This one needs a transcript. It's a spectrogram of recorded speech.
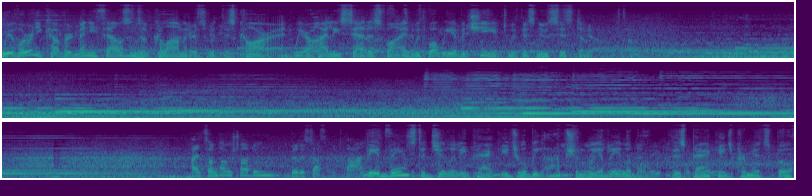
We have already covered many thousands of kilometers with this car, and we are highly satisfied with what we have achieved with this new system. Als Sonderausstattung wird es das Advanced. The Advanced Agility package will be optionally available. This package permits both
